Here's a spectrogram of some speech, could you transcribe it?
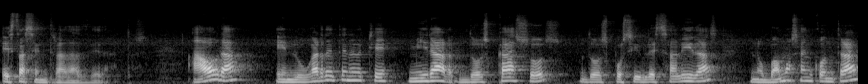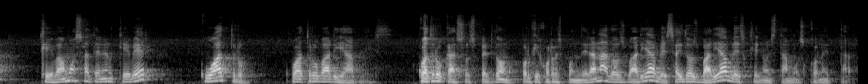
estas entradas de datos. Ahora en lugar de tener que mirar dos casos, dos posibles salidas, nos vamos a encontrar que vamos a tener que ver cuatro, cuatro variables. Cuatro casos, perdón, porque corresponderán a dos variables. Hay dos variables que no estamos conectados.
